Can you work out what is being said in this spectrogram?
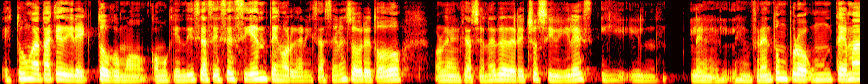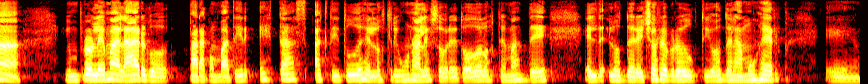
Esto es un ataque directo, como, como quien dice, así se sienten organizaciones, sobre todo organizaciones de derechos civiles, y, les, enfrenta un, un tema y un problema largo para combatir estas actitudes en los tribunales, sobre todo los temas de, los derechos reproductivos de la mujer, eh,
